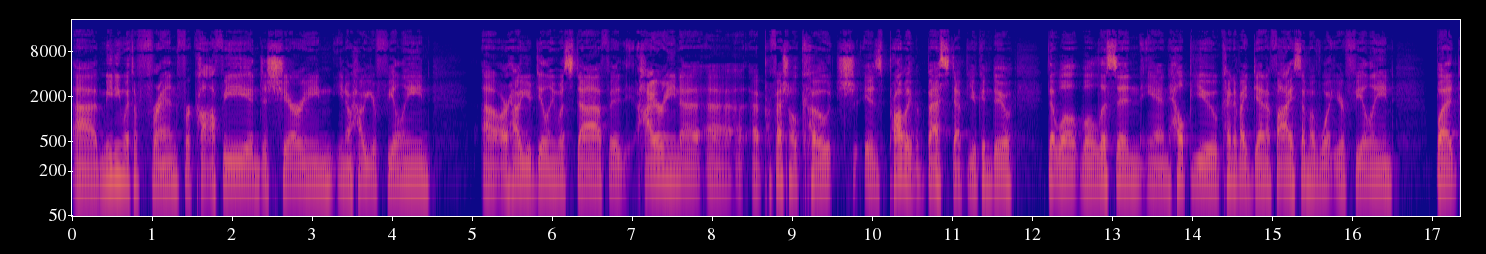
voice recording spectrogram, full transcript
uh, meeting with a friend for coffee and just sharing, you know, how you're feeling, uh, or how you're dealing with stuff. It, hiring a, a, a professional coach is probably the best step you can do that will will listen and help you kind of identify some of what you're feeling, but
